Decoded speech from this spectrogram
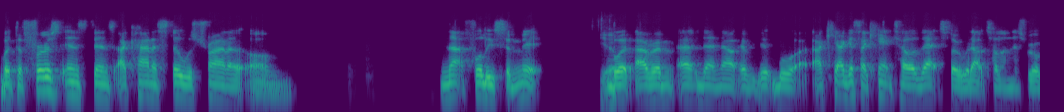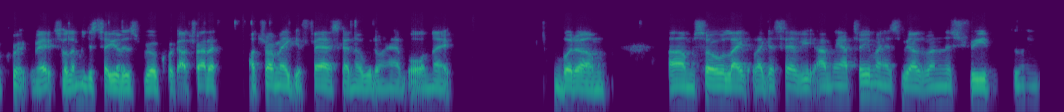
but the first instance, I kind of still was trying to um not fully submit. Yep. But I rem uh, that now if it, well, I can't, I guess I can't tell that story without telling this real quick, right? So let me just tell you this real quick. I'll try to I'll try to make it fast. I know we don't have all night, but um um so like like I said, I mean I tell you my history. I was running the street, doing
